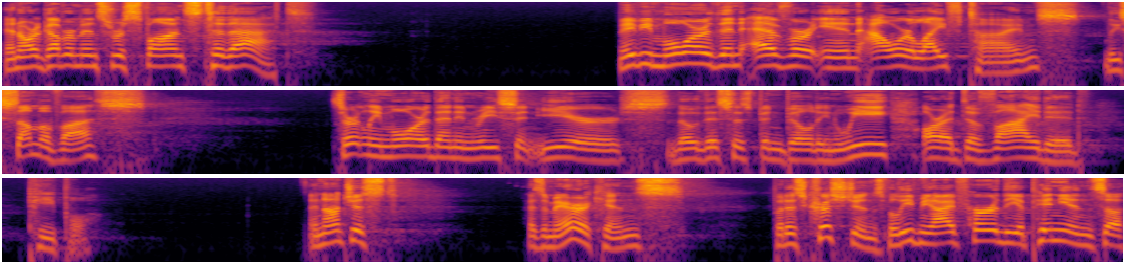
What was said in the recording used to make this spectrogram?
and our government's response to that. Maybe more than ever in our lifetimes, at least some of us, certainly more than in recent years, though this has been building, we are a divided people. And not just as Americans, But as Christians, believe me, I've heard the opinions uh,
